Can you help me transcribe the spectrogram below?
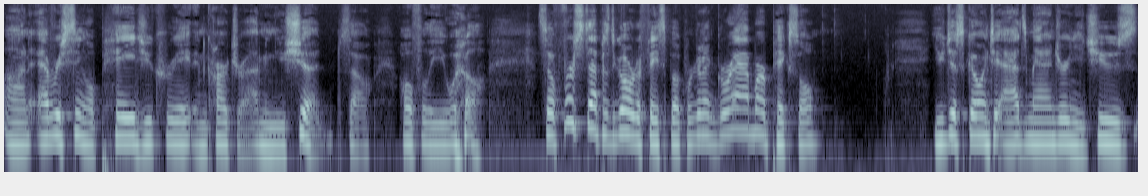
on every single page you create in Kartra. I mean, you should. So hopefully you will. So first step is to go over to Facebook. We're going to grab our pixel. You just go into Ads Manager and you choose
